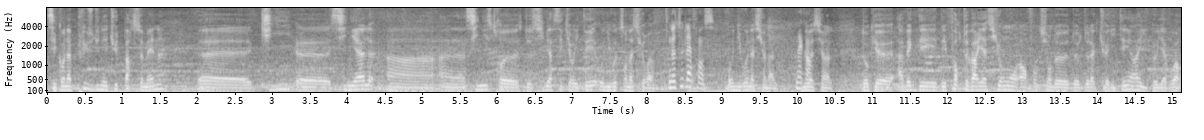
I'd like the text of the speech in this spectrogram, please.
c'est qu'on a plus d'une étude par semaine euh, qui euh, signale un, un sinistre de cybersécurité au niveau de son assureur, Dans toute la France. au niveau national. niveau national. Donc euh, avec des, des fortes variations en fonction de, de- de l'actualité, hein, il peut y avoir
